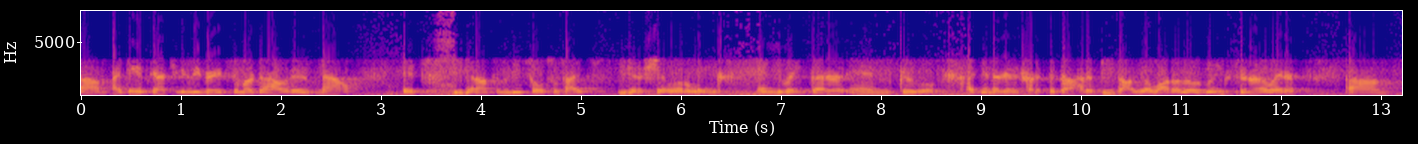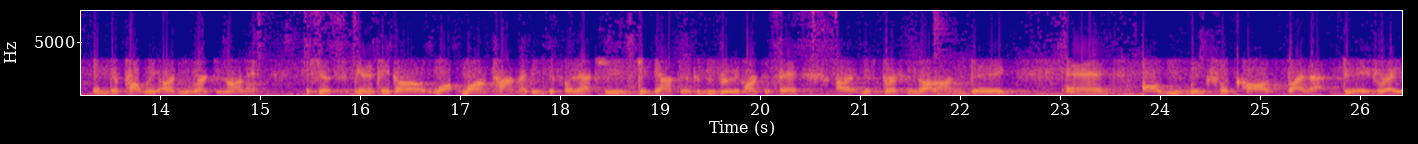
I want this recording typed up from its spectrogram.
um, I think it's actually going to be very similar to how it is now. It's you get on some of these social sites, you get a shitload of links, and you rank better in Google. I think they're going to try to figure out how to devalue a lot of those links sooner or later, um, and they're probably already working on it. It's just going to take a long time, I think, before they actually get down to it. Because it's really hard to say, all right, this person got on Digg, and all these links were caused by that Digg, right?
